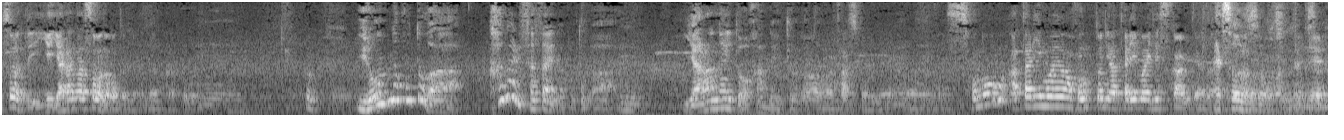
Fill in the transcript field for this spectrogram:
そうやってやらなそうなことじゃん。なんかこいろんなことがかなり些細なことがやらないと分かんないってこうとだと思う。ああ確かにね、その当たり前は本当に当たり前ですか？みたいな。えそうそうそうです。ね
